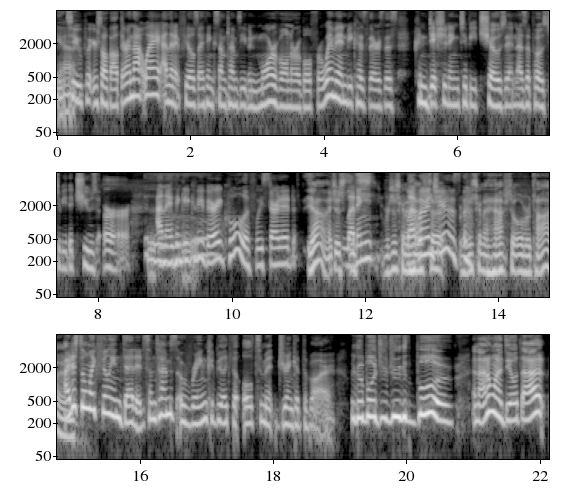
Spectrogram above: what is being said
yeah. to put yourself out there in that way and then it feels i think sometimes even more vulnerable for women because there's this conditioning to be chosen as opposed to be the chooser and i think it could be very cool if we started Yeah, I just Letting- we're just gonna let have women to, choose. We're just gonna have to over time. I just don't like feeling indebted. Sometimes a ring could be like the ultimate drink at the bar. Like I bought you a drink at the bar, and I don't want to deal with that.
